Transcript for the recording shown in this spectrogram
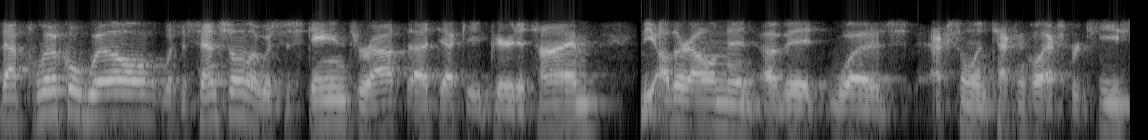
That political will was essential. It was sustained throughout that decade period of time. The other element of it was excellent technical expertise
